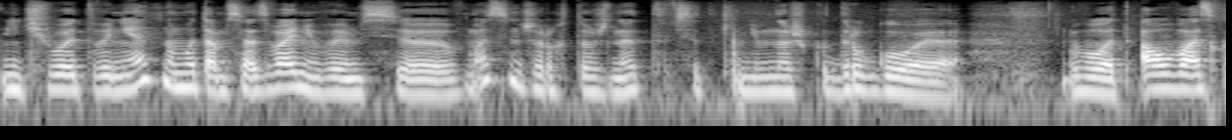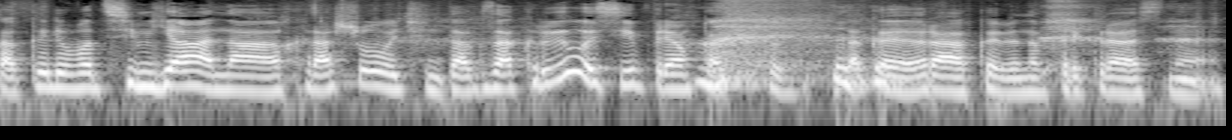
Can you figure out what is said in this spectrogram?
ничего этого нет, но мы там созваниваемся в мессенджерах тоже, но это все-таки немножко другое. Вот. А у вас как? Или вот семья, она хорошо очень так закрылась и прям как такая раковина прекрасная?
